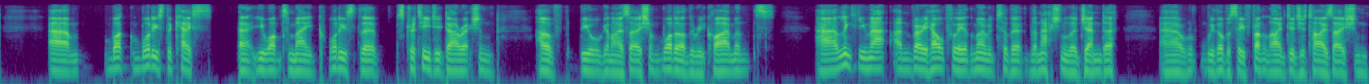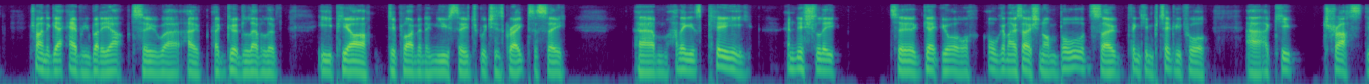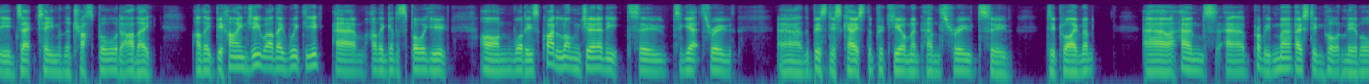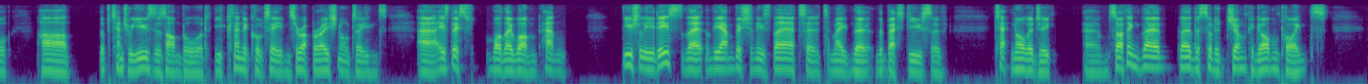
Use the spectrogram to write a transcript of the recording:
Um, what what is the case uh, you want to make? What is the strategic direction of the organisation? What are the requirements? Uh, linking that and very helpfully at the moment to the the national agenda, uh, with obviously frontline digitisation trying to get everybody up to uh, a, a, good level of EPR deployment and usage, which is great to see. Um, I think it's key initially to get your organization on board. So, thinking particularly for uh, acute trust, the exec team and the trust board, are they are they behind you? Are they with you? Um, are they going to support you on what is quite a long journey to to get through uh, the business case, the procurement, and through to deployment. Uh, and uh, probably most importantly of all are the potential users on board, your clinical teams, your operational teams. Uh, is this what they want? And usually it is. The, the ambition is there to, to make the, the best use of technology. Um, so I think they're, they're the sort of jumping on points.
